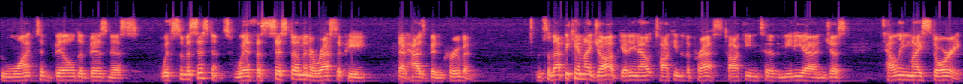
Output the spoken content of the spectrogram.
who want to build a business with some assistance, with a system and a recipe that has been proven. And so that became my job getting out, talking to the press, talking to the media, and just telling my story.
